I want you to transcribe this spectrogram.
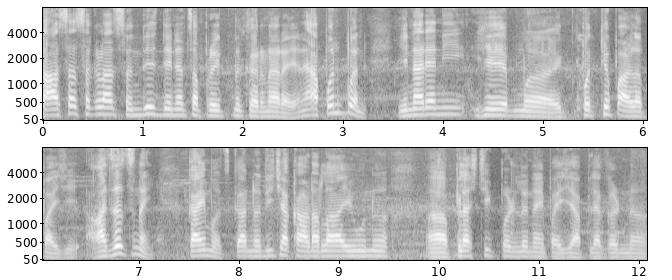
तर असा सगळा संदेश देण्याचा प्रयत्न करणार आहे. आणि आपण पण येणाऱ्यांनी हे एक पथ्य पाळलं पाहिजे. आजच नाही कायमच. का नदीच्या काडाला येऊन अ, प्लॅस्टिक पडलं नाही पाहिजे आपल्याकडनं?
